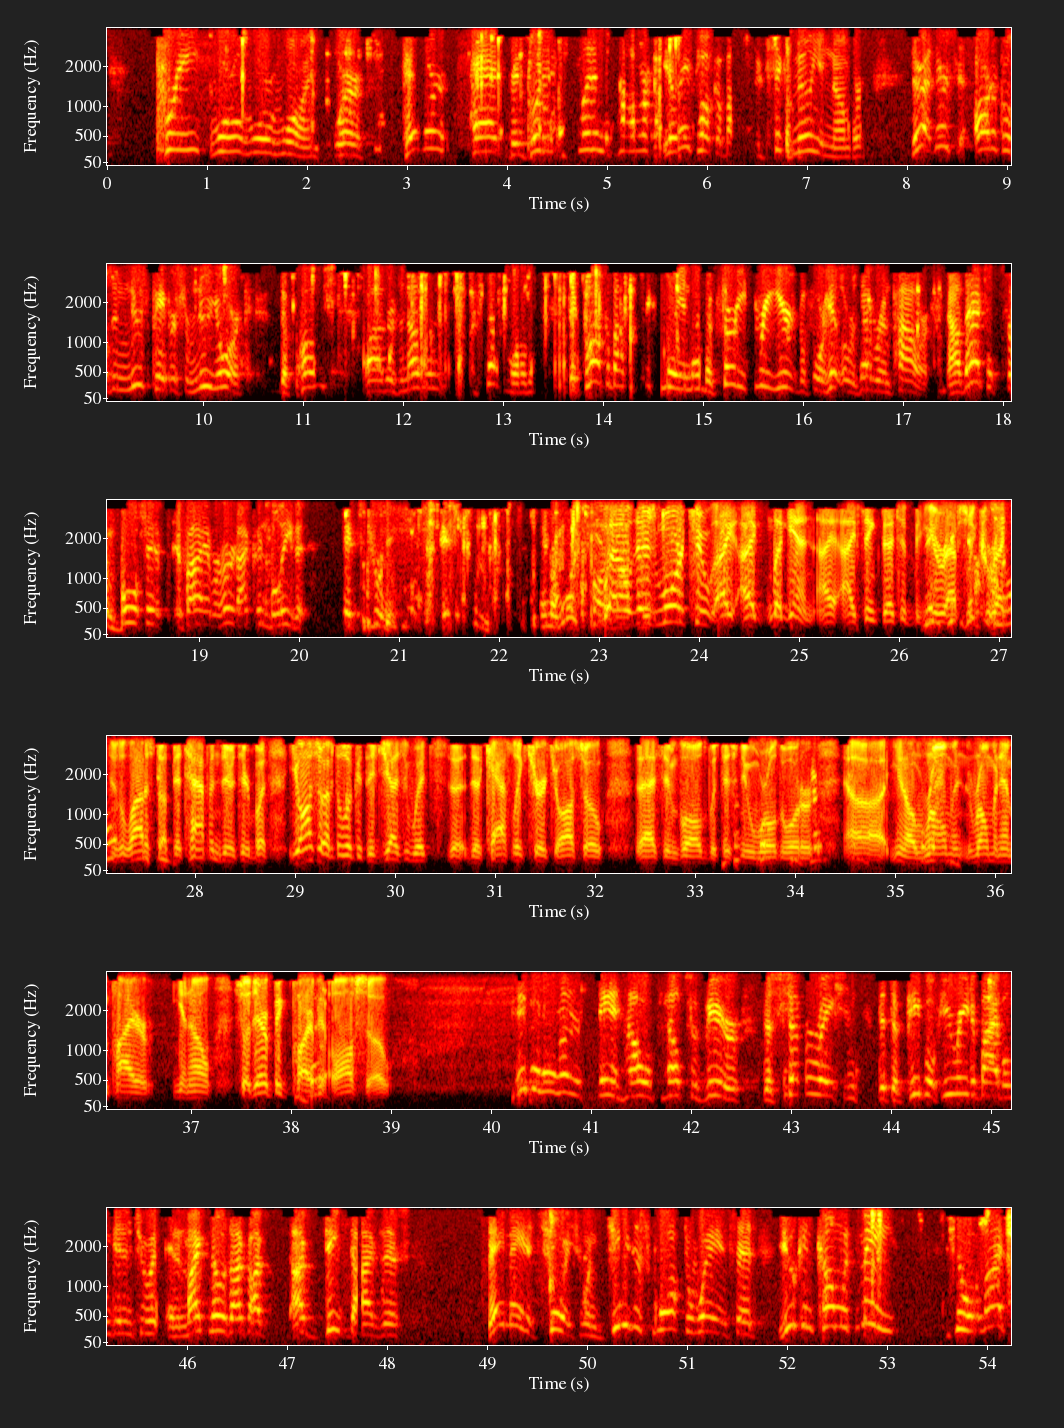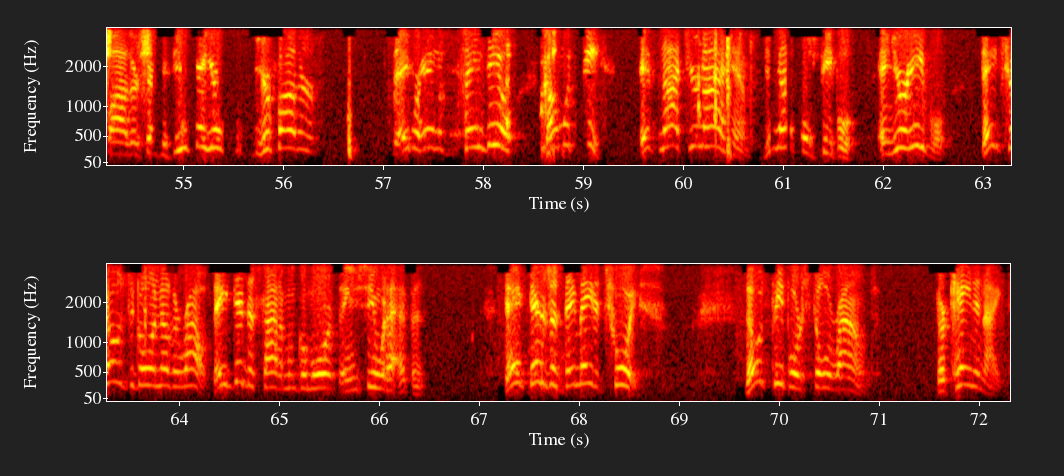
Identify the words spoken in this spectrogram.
pre-World War One, where Hitler had been put in, put into power. You know, they talk about six million number. There, there's articles in newspapers from New York, the Post. Uh, there's another one, them. They talk about the six million number 33 years before Hitler was ever in power. Now that's some bullshit. If I ever heard, I couldn't believe it. It's true. It's true. And the worst part well, there's it, more to. I, I again, I, I think that's a, you're absolutely correct. There's a lot of stuff that's happened there, there, but you also have to look at the Jesuits, the, the Catholic Church, also that's involved with this new world order. Uh, you know, Roman Roman Empire. You know, so they're a big part of it also. People don't understand how how severe the separation that the people. If you read the Bible and get into it, and Mike knows I've I've, I've deep dived this they made a choice when Jesus walked away and said, "You can come with me." To what my father said, "If you say your your father Abraham was the same deal, come with me. If not, you're not him. You're not those people, and you're evil." They chose to go another route. They did the Sodom and Gomorrah thing. You see what happened. They there's a they made a choice. Those people are still around. They're Canaanites.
